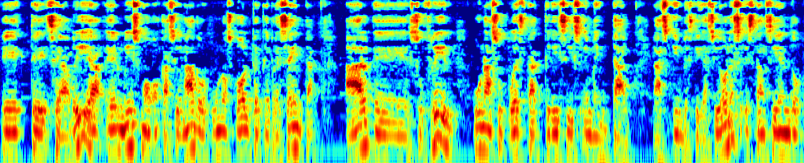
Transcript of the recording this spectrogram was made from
este, se habría él mismo ocasionado unos golpes que presenta al eh, sufrir una supuesta crisis mental. Las investigaciones están siendo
